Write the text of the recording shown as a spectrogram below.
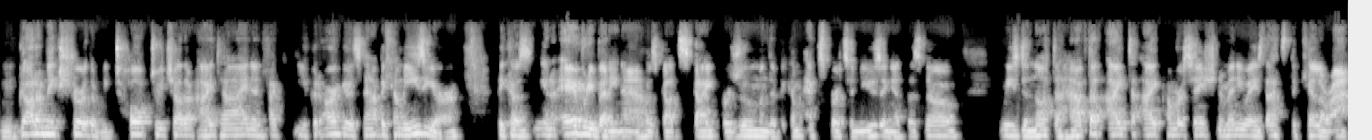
we've got to make sure that we talk to each other eye to eye. And in fact, you could argue it's now become easier because, you know, everybody now has got Skype or Zoom and they've become experts in using it. There's no reason not to have that eye to eye conversation. In many ways, that's the killer app.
